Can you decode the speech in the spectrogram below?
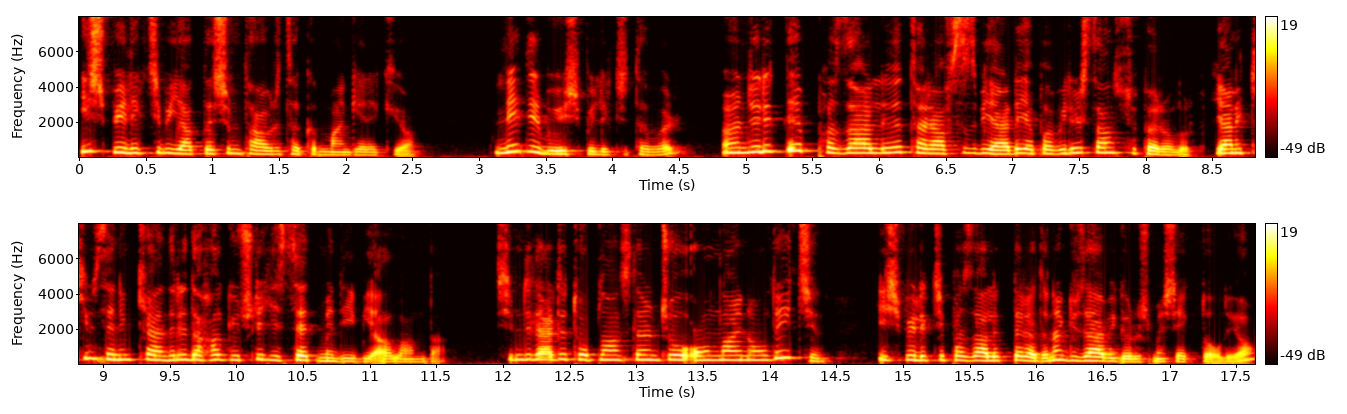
işbirlikçi bir yaklaşım tavrı takılman gerekiyor. Nedir bu işbirlikçi tavır? Öncelikle pazarlığı tarafsız bir yerde yapabilirsen süper olur. Yani kimsenin kendini daha güçlü hissetmediği bir alanda. Şimdilerde toplantıların çoğu online olduğu için işbirlikçi pazarlıklar adına güzel bir görüşme şekli oluyor.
